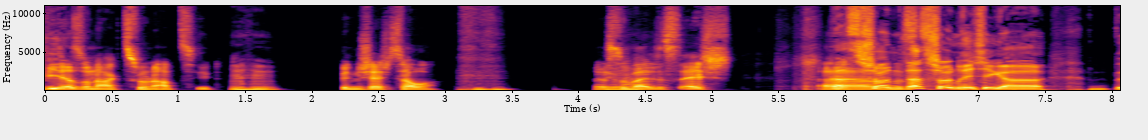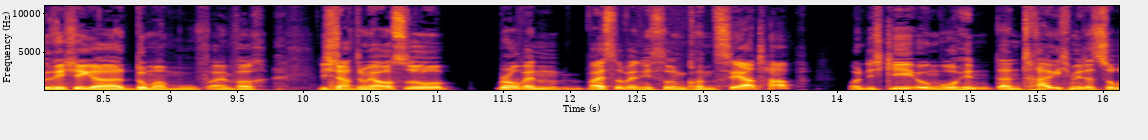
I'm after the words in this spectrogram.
wieder so eine Aktion abzieht, Mhm. bin ich echt sauer. Weißt Ja. du, weil das echt. Das ist ähm, schon, das ist schon ein richtiger, richtiger dummer Move einfach. Ich dachte Mhm. mir auch so, Bro, wenn, weißt du, wenn ich so ein Konzert hab und ich gehe irgendwo hin, dann trage ich mir das so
